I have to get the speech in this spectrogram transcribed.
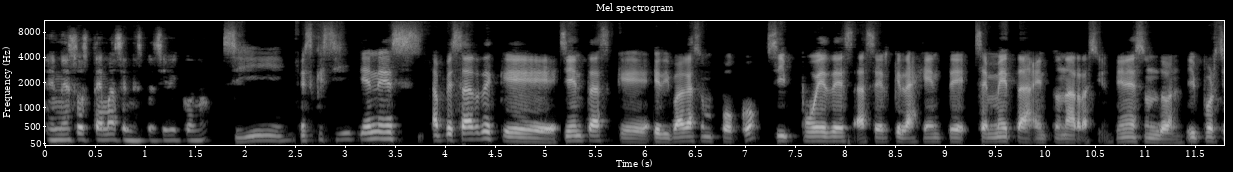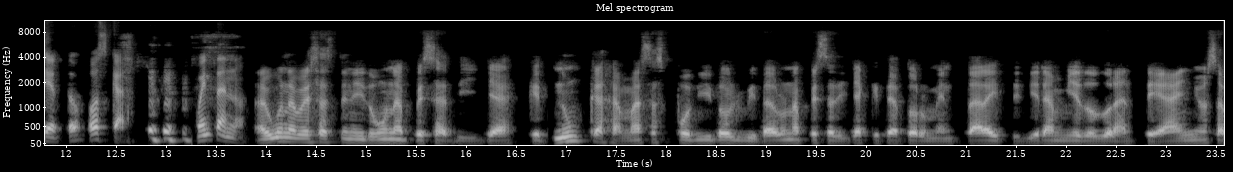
en esos temas en específico, ¿no? Sí, es que sí, tienes, a pesar de que sientas que, que divagas un poco, sí puedes hacer que la gente se meta en tu narración. Tienes un don. Y por cierto, Oscar, cuéntanos. ¿Alguna vez has tenido una pesadilla que nunca jamás has podido olvidar? Una pesadilla que te atormentara y te diera miedo durante años a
